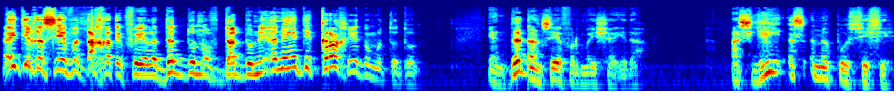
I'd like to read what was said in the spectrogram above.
Hy het nie gesê vandag gaan ek vir julle dit doen of dat doen nie en hy het die krag gehad om dit te doen. En dit dan sê vir my Shaida, as jy is in 'n posisie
